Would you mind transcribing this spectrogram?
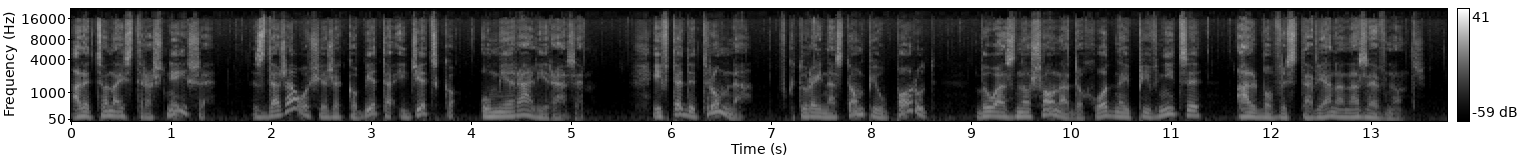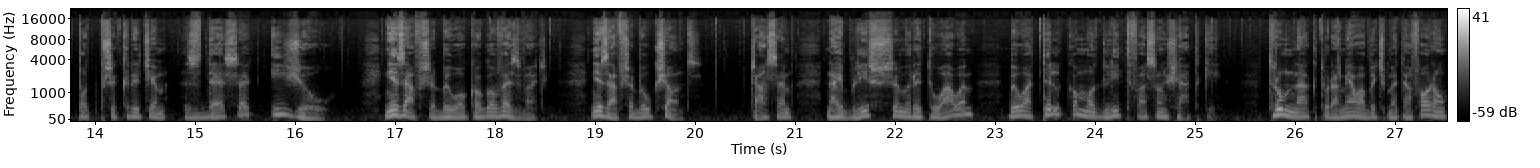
Ale co najstraszniejsze, zdarzało się, że kobieta i dziecko umierali razem. I wtedy trumna, w której nastąpił poród, była znoszona do chłodnej piwnicy albo wystawiana na zewnątrz, pod przykryciem z desek i ziół. Nie zawsze było kogo wezwać, nie zawsze był ksiądz. Czasem najbliższym rytuałem była tylko modlitwa sąsiadki. Trumna, która miała być metaforą,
